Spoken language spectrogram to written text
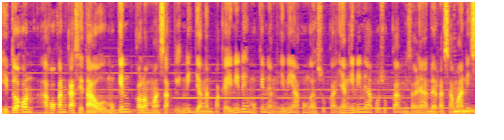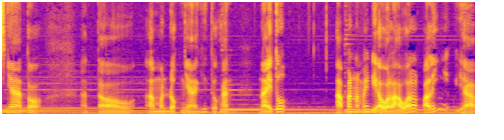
itu aku aku kan kasih tahu mungkin kalau masak ini jangan pakai ini deh mungkin yang ini aku nggak suka yang ini nih aku suka. Misalnya ada rasa manisnya atau atau eh, medoknya gitu kan. Nah itu apa namanya di awal-awal paling ya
